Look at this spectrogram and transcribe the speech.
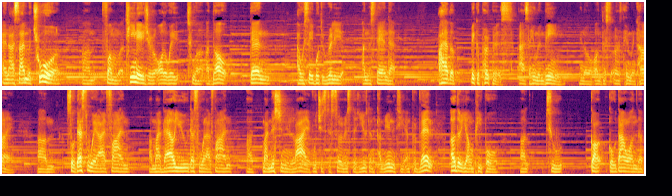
And as I mature um, from a teenager all the way to an adult, then I was able to really understand that I have a bigger purpose as a human being, you know, on this earth, humankind. Um, so that's where I find uh, my value. That's where I find uh, my mission in life, which is to service the youth and the community and prevent other young people uh, to go, go down on the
